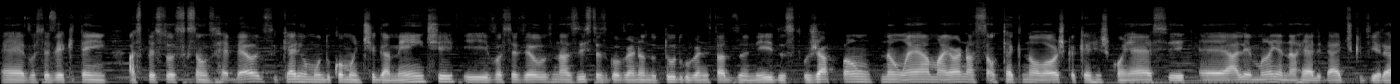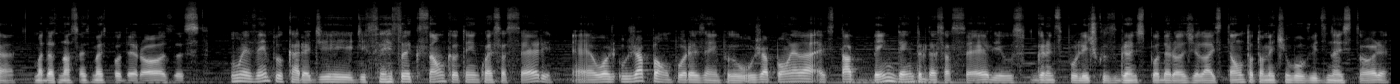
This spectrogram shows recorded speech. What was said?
É, você vê que tem as pessoas que são os rebeldes, que querem o mundo como antigamente, e você vê os nazistas governando tudo, governando os Estados Unidos. O Japão não é a maior nação tecnológica que a gente conhece, é a Alemanha, na realidade, que vira uma das nações mais poderosas. Um exemplo, cara, de, de reflexão que eu tenho com essa série é o, o Japão, por exemplo. O Japão ela está bem dentro dessa série, os grandes políticos, os grandes poderosos de lá estão totalmente envolvidos na história.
